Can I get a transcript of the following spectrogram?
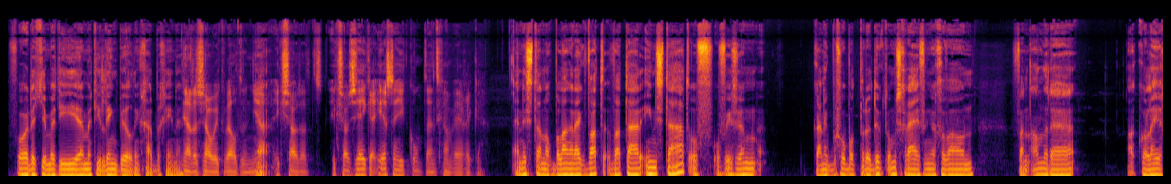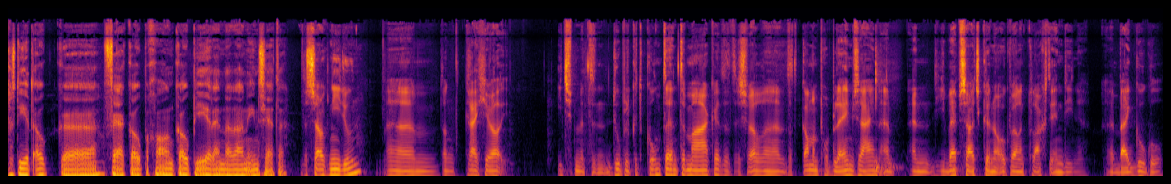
Voordat je met die, eh, met die linkbuilding gaat beginnen. Ja, dat zou ik wel doen. Ja, Ja. Ik, zou dat, ik zou zeker eerst aan je content gaan werken. En is het dan nog belangrijk wat, wat daarin staat? Of, of is een, kan ik bijvoorbeeld productomschrijvingen gewoon van andere collega's die het ook eh, verkopen, gewoon kopiëren en er dan inzetten? Dat zou ik niet doen. Ehm, dan krijg je wel iets met een duplicate content te maken. Dat, is wel, eh, dat kan een probleem zijn. En, en die websites kunnen ook wel een klacht indienen eh, bij Google.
